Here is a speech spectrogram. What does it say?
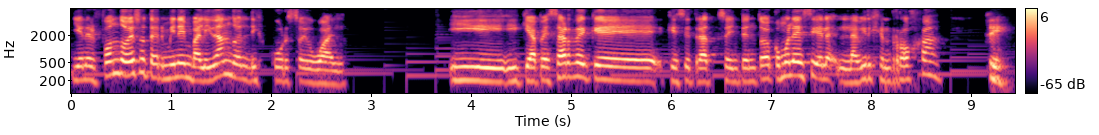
Y en el fondo eso termina invalidando el discurso igual. Y, y que a pesar de que, que se, se intentó, ¿cómo le decía la, la Virgen Roja? Sí,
